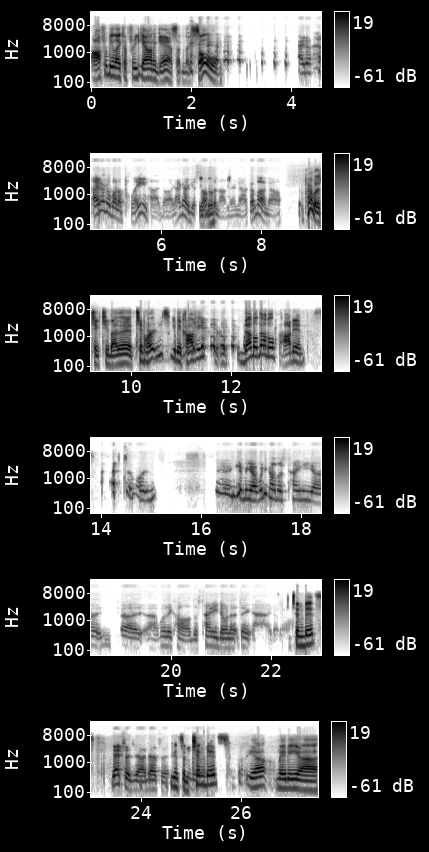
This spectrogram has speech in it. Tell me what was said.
offer me like a free gallon of gas. I'm like sold. I don't. I don't know about a plain hot dog. I gotta get something mm-hmm. on there now. Come on now. I probably to take two by the way. Tim Hortons, give me a coffee. double double. I'm in. Tim Hortons. Yeah, give me a what do you call those tiny uh, uh, uh, what are they called? Those tiny donut thing. I don't know. Timbits. That's it, yeah. That's it. Get some you Timbits. Yeah, maybe uh,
